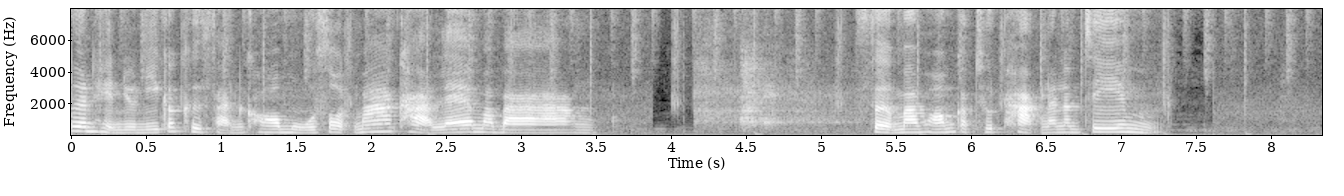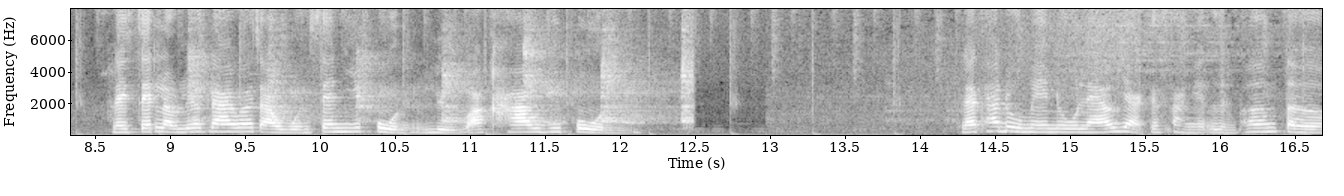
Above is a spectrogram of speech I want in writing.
พื่อนๆเห็นอยู่นี้ก็คือสันคอหมูสดมากค่ะแล่มาบาง เสิร์ฟมาพร้อมกับชุดผักและน้ำจิ้ม ในเซตเราเลือกได้ว่าจะเอาวุ้นเส้นญี่ปุ่น หรือว่าข้าวญี่ปุ่นและถ้าดูเมนูแล้วอยากจะสั่งอย่างอื่นเพิ่มเติม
